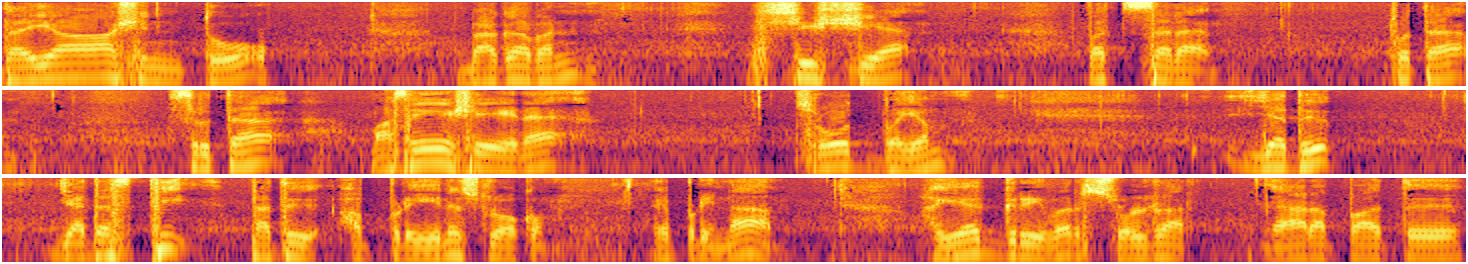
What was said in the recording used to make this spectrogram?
தயாஷிந்தோ பகவன் சிஷ்ய வத்சல துவத ஸ்ருத மசேஷேன ஸ்ரோத்வயம் எது எதஸ்தி தது அப்படின்னு ஸ்லோகம். எப்படின்னா ஹயக்ரீவர் சொல்கிறார் யாரை பார்த்து?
